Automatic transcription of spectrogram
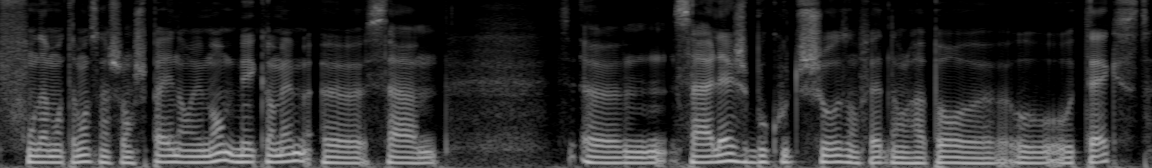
fondamentalement, ça ne change pas énormément. Mais quand même, euh, ça. euh, ça allège beaucoup de choses en fait dans le rapport euh, au, au texte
